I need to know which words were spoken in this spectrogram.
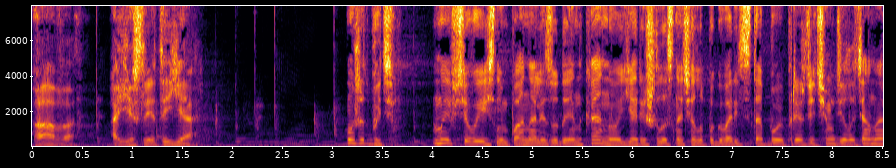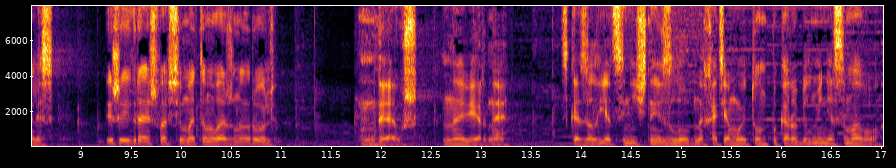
«Ава, а если это я?» Может быть. Мы все выясним по анализу ДНК, но я решила сначала поговорить с тобой, прежде чем делать анализ. Ты же играешь во всем этом важную роль». «Да уж, наверное», — сказал я цинично и злобно, хотя мой тон покоробил меня самого.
